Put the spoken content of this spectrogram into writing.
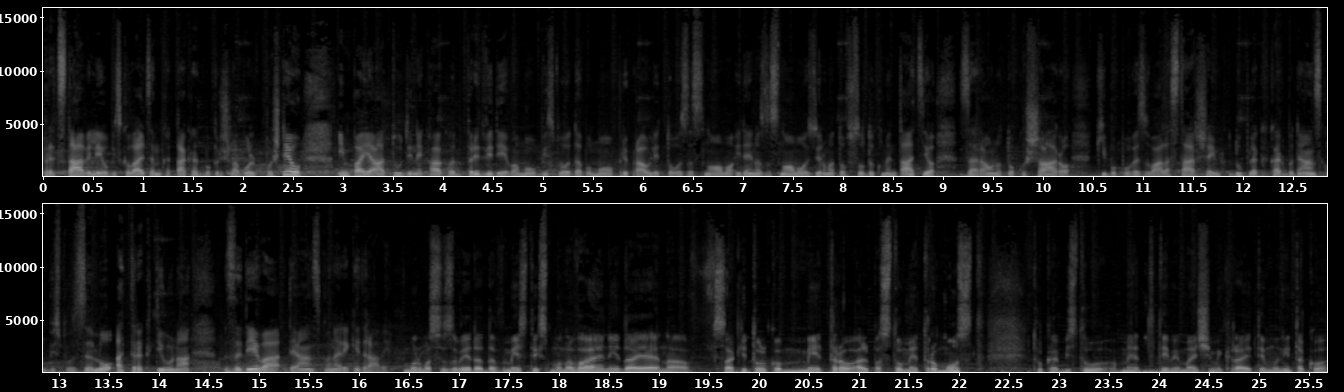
predstavili obiskovalcem, ker takrat bo prišla bolj poštev in pa ja, tudi nekako predvidevamo v bistvu, da bomo pripravili to zasnovo, idejno zasnovo oziroma to vso dokumentacijo za ravno to košaro, ki bo povezovala starše in duplek, kar bo dejansko v bistvu zelo atraktivna zadeva dejansko na reki Dravi. Moramo se zavedati, da v mestih smo navajeni, da je na vsaki toliko metrov ali pa 100 metrov most. Tukaj v bistvu med temi manjšimi kraji temu ni tako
